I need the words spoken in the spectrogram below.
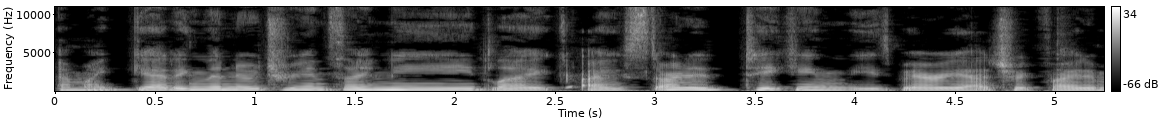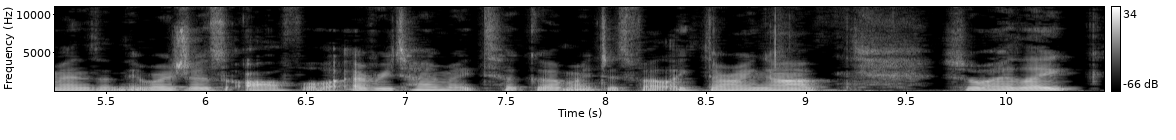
Am I getting the nutrients I need? Like, I started taking these bariatric vitamins and they were just awful. Every time I took them, I just felt like throwing up. So I like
